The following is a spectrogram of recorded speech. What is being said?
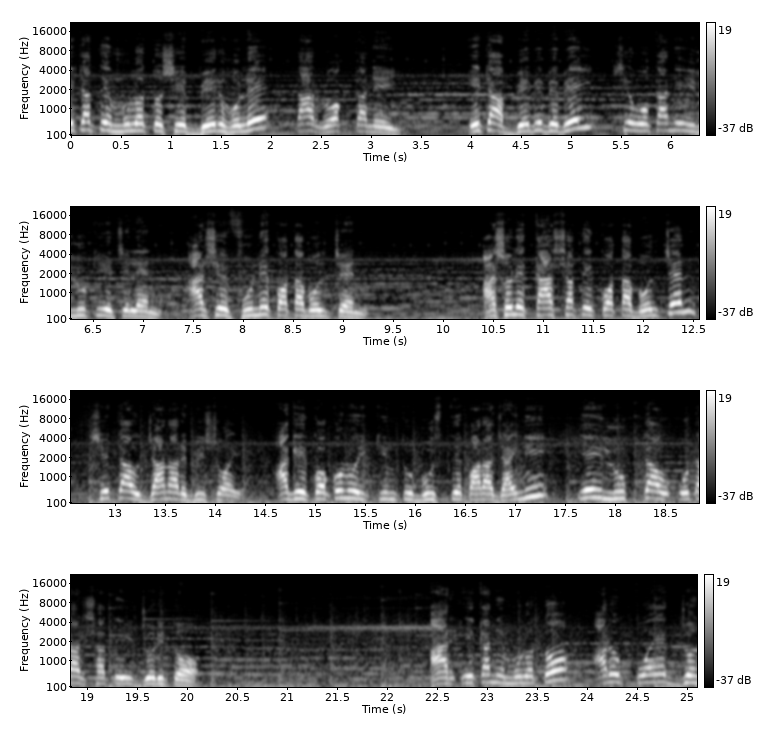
এটাতে মূলত সে বের হলে তার রক্ষা নেই। এটা ভেবে ভেবেই সে ওখানেই লুকিয়েছিলেন আর সে ফোনে কথা বলছেন। আসলে কার সাথে কথা বলছেন সেটাও জানার বিষয়। আগে কখনোই কিন্তু বুঝতে পারা যায়নি এই লোকটাও ওটার সাথেই জড়িত। আর এখানে মূলত আরও কয়েকজন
